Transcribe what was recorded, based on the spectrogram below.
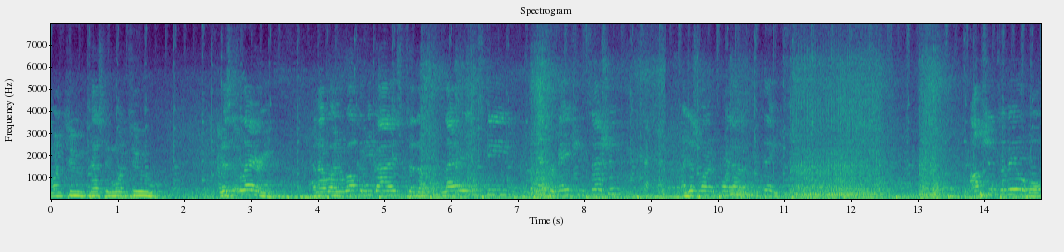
one, two, testing, one, two. This is Larry, and I want to welcome you guys to the Larry and Steve information session. I just wanted to point out a few things. Options available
